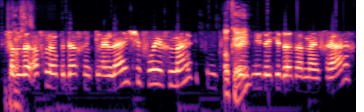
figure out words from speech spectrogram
van de afgelopen dag een klein lijstje voor je gemaakt. Oké. Ik weet niet dat je dat aan mij vraagt.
